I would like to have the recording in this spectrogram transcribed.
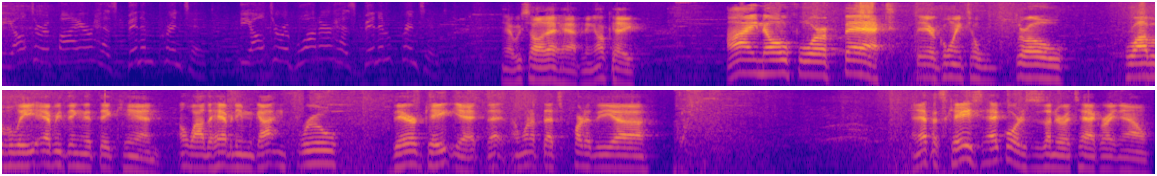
The altar of fire has been imprinted. The altar of water has been imprinted. Yeah, we saw that happening. Okay. I know for a fact they are going to throw probably everything that they can. Oh wow, they haven't even gotten through their gate yet. That I wonder if that's part of the uh and FSK's headquarters is under attack right now.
